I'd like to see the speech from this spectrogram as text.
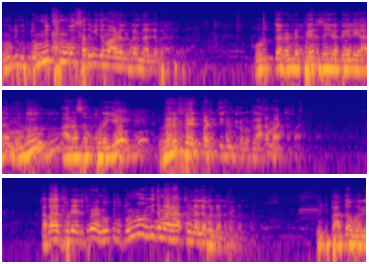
நூற்றுக்கு தொண்ணூத்தி ஒன்பது சதவீதமானவர்கள் நல்லவர்கள். ஒருத்தர் ரெண்டு பேர் செய்யற வேலையால முழு அரச துறையை வெறுப்பேற்படுத்துகின்றவர்களாக மாற்றார் தபால் துறை எடுத்துக்கோ நூற்றுக்கு தொண்ணூறு வீதமான ஆட்கள் நல்லவர்கள். போயிட்டு பார்த்தா ஒரு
